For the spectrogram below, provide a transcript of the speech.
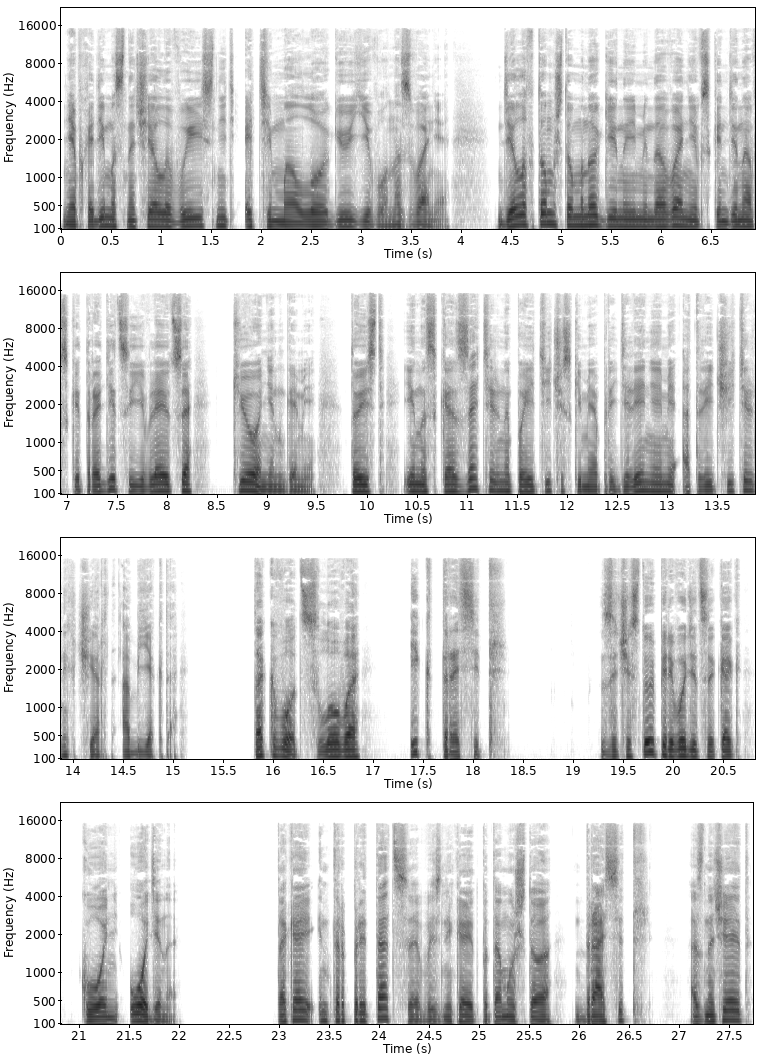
необходимо сначала выяснить этимологию его названия — Дело в том, что многие наименования в скандинавской традиции являются кёнингами, то есть иносказательно-поэтическими определениями отличительных черт объекта. Так вот, слово «иктраситль» зачастую переводится как «конь Одина». Такая интерпретация возникает потому, что «драситль» означает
